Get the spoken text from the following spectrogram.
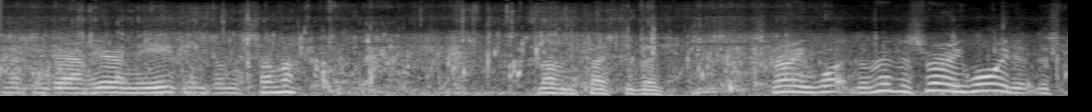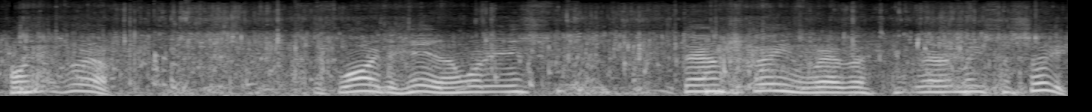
Imagine down here in the evenings in the summer. Lovely place to be. It's very wide. The river's very wide at this point as well. It's wider here than what it is downstream where the where it meets the sea.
